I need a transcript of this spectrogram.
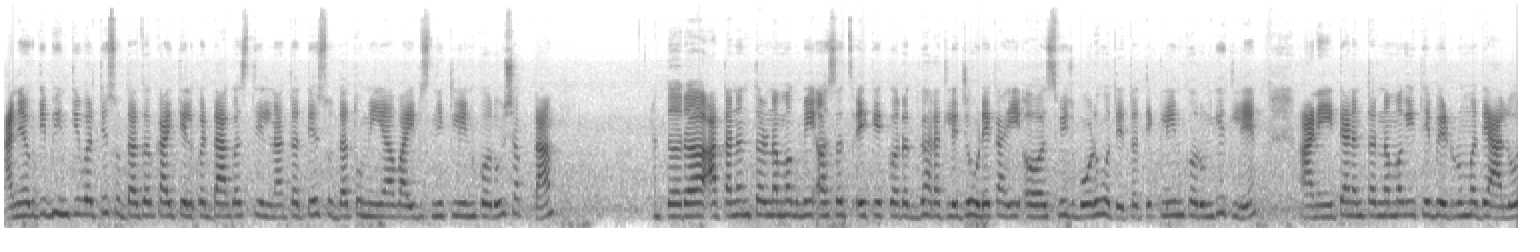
आणि अगदी भिंतीवरती सुद्धा जर काही तेलकट डाग असतील ना तर ते सुद्धा तुम्ही या वाईब्सनी क्लीन करू शकता. तर आता नंतर ना मग मी असंच एक एक करत घरातले जेवढे काही स्विच बोर्ड होते तर ते क्लीन करून घेतले. आणि त्यानंतर ना मग इथे बेडरूममध्ये आलो.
